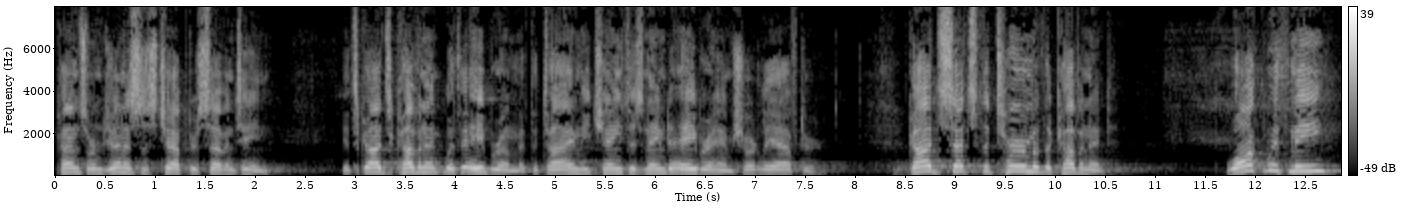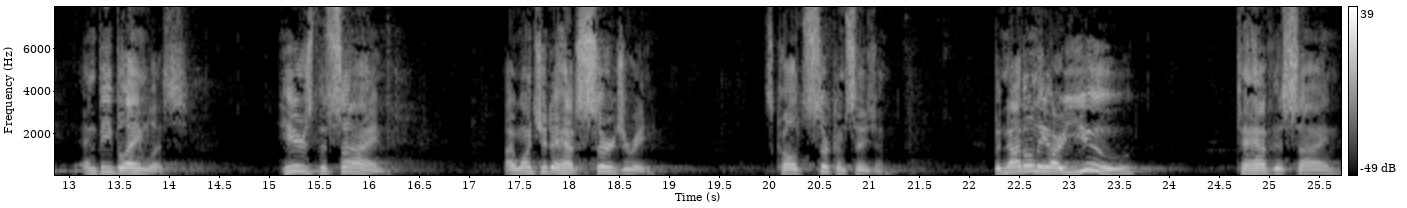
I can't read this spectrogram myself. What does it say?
comes from Genesis chapter 17. It's God's covenant with Abram. At the time, he changed his name to Abraham shortly after. God sets the term of the covenant Walk with me and be blameless. Here's the sign I want you to have surgery. It's called circumcision. But not only are you to have this sign,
